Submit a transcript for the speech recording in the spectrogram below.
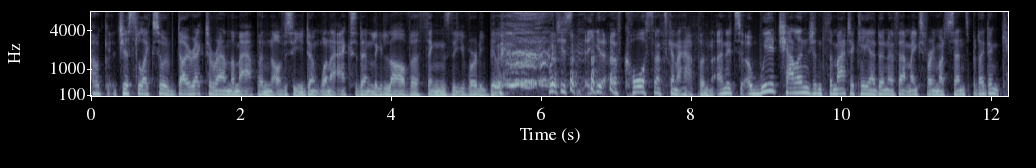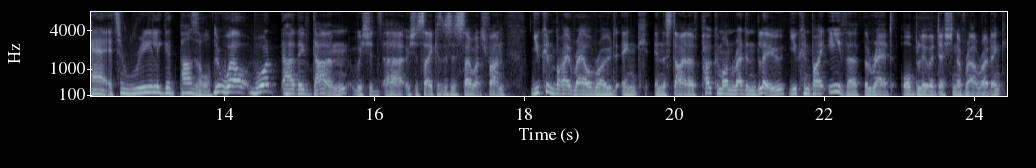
oh, just like sort of direct around the map, and obviously you don't want to accidentally lava things that you've already built. Which is, you know, of course, that's going to happen, and it's a weird challenge. And thematically, I don't know if that makes very much sense, but I don't care. It's a really good puzzle. Well, what uh, they've done, we should uh, we should say because this is so much fun. You can buy Railroad Ink in the style of Pokemon Red and Blue. You can buy either the red or blue edition of Railroad Ink.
